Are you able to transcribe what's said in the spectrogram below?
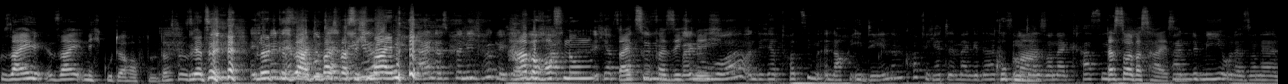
sei, sei nicht guter Hoffnung. Das ist jetzt Ich blöd gesagt, du weißt, was ich Dinge. meine. Nein, das bin ich wirklich. Habe ich hab- Hoffnung, ich hab sei zuversichtlich. Humor und ich habe trotzdem noch Ideen im Kopf. Ich hätte immer gedacht, Guck dass mal. unter so einer krassen Das soll was heißen. Pandemie oder so einer Ja.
